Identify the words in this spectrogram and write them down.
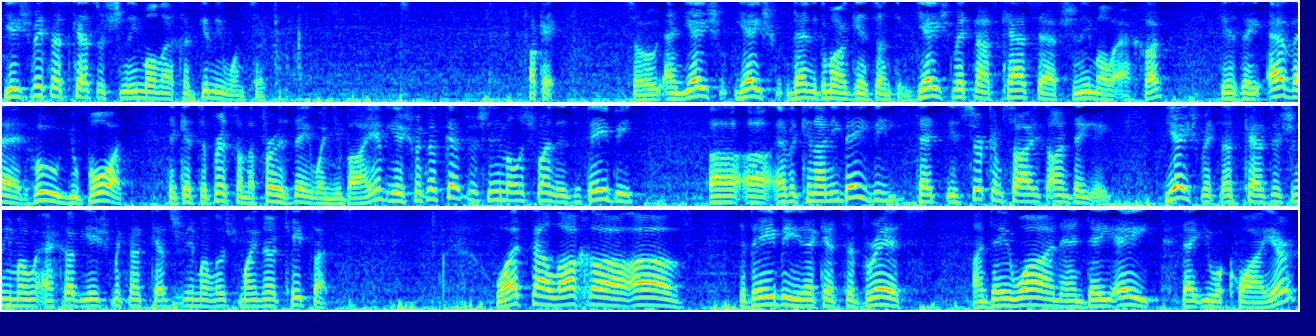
Yesh miknas keser shenimal echad. Give me one second. Okay. So and yesh yesh then the Gemara gets onto yesh miknas kesef shenimal echad. There's a eved who you bought that gets a bris on the first day when you buy him. Is a baby uh, uh, Kanani baby that is circumcised on day eight. What's the halacha of the baby that gets a bris on day one and day eight that you acquire?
